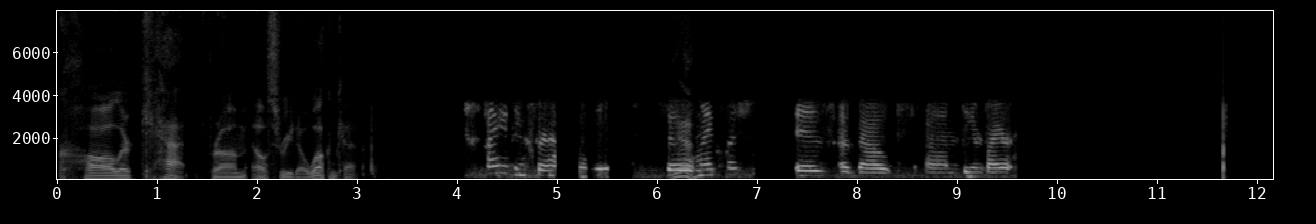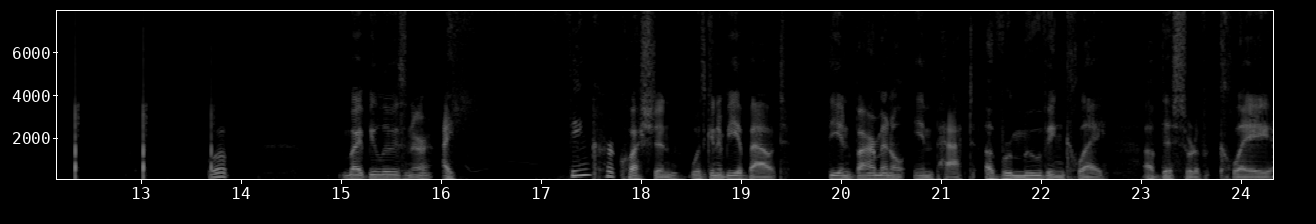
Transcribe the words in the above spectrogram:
caller, Kat from El Cerrito. Welcome, Kat. Hi, thanks for having me. So, yeah. my question is about um, the environment. Whoop. Might be losing her. I think her question was going to be about the environmental impact of removing clay, of this sort of clay,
